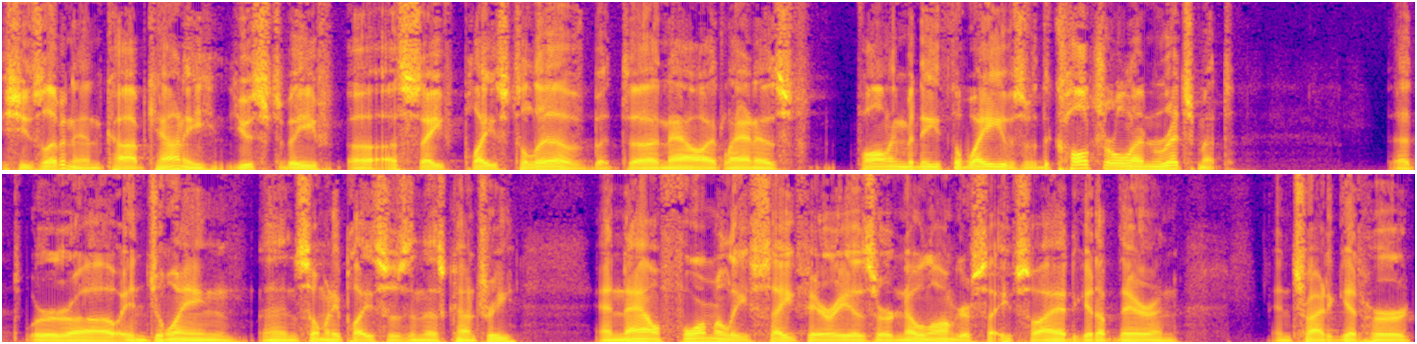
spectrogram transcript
she's living in Cobb County. Used to be uh, a safe place to live, but uh, now Atlanta is falling beneath the waves of the cultural enrichment that we're enjoying in so many places in this country. And now, formerly safe areas are no longer safe. So I had to get up there and and try to get her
